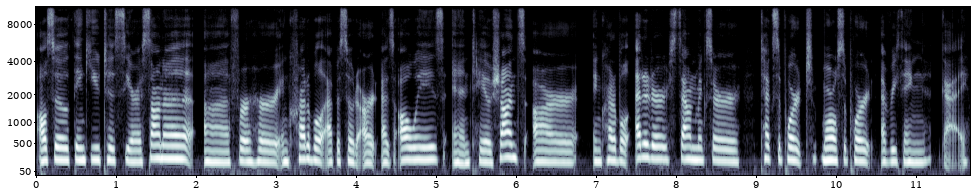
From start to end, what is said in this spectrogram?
Also, thank you to Ciara Sana uh, for her incredible episode art as always, and Teo Shantz, our incredible editor, sound mixer, tech support, moral support, everything guy.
